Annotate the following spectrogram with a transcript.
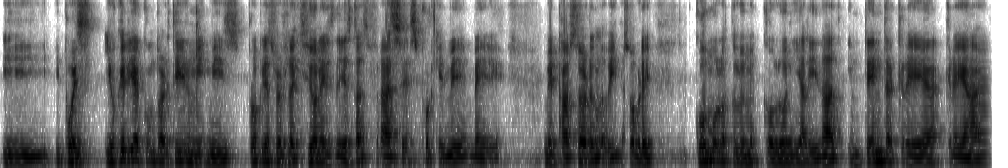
Y, y pues yo quería compartir mi, mis propias reflexiones de estas frases porque me, me, me pasaron la vida sobre cómo la colonialidad intenta crear, crear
